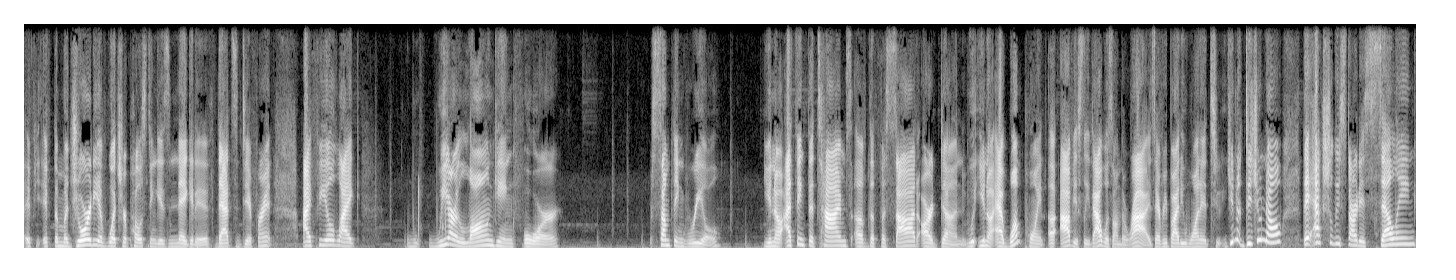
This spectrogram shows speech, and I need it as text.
if if the majority of what you're posting is negative, that's different. I feel like we are longing for something real you know, I think the times of the facade are done. You know, at one point, uh, obviously, that was on the rise. Everybody wanted to, you know, did you know they actually started selling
